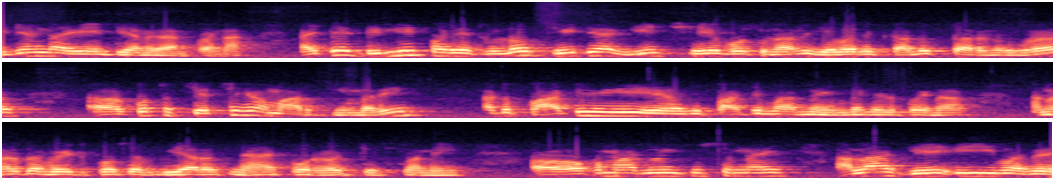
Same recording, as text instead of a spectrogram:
ఎజెండా ఏంటి అనే దానిపైన అయితే ఢిల్లీ పర్యటనలో కేటీఆర్ ఏం చేయబోతున్నారు ఎవరిని కలుస్తారని కూడా కొత్త చర్చగా మారుతుంది మరి. అటు పార్టీ పార్టీ మారిన ఎమ్మెల్యేల పైన అనర్థ వేటు కోసం బీఆర్ఎస్ న్యాయ పోరాటం చేసుకొని ఒక మాటలు వినిపిస్తున్నాయి. అలాగే ఈ మరి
